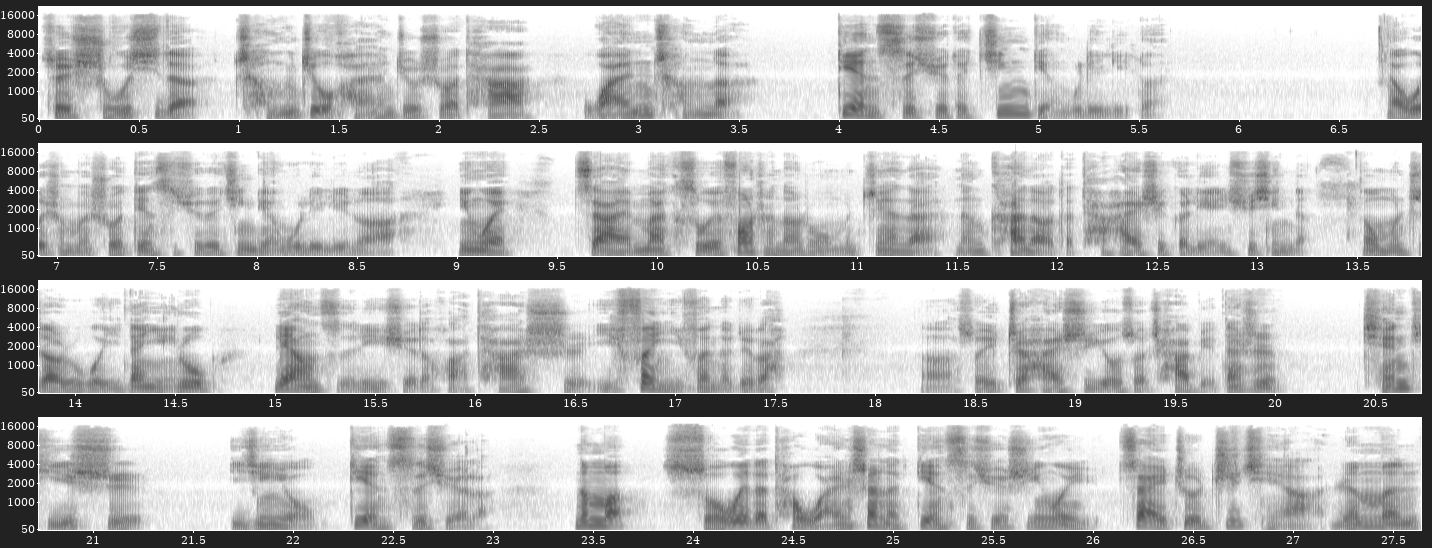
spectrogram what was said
最熟悉的成就，好像就是说他完成了电磁学的经典物理理论。那为什么说电磁学的经典物理理论啊？因为在麦克斯韦方程当中，我们现在能看到的，它还是一个连续性的。那我们知道，如果一旦引入量子力学的话，它是一份一份的，对吧？啊，所以这还是有所差别。但是前提是已经有电磁学了。那么所谓的它完善了电磁学，是因为在这之前啊，人们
